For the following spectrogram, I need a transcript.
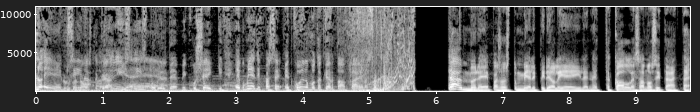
no ei, kun siinä nostat, kyllä- is, jee. istuvilta ja pikku sheikki. Ei kun mietipä se, että kuinka monta kertaa päivässä tämmöinen epäsuosittu mielipide oli eilen, että Kalle sanoi sitä, että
